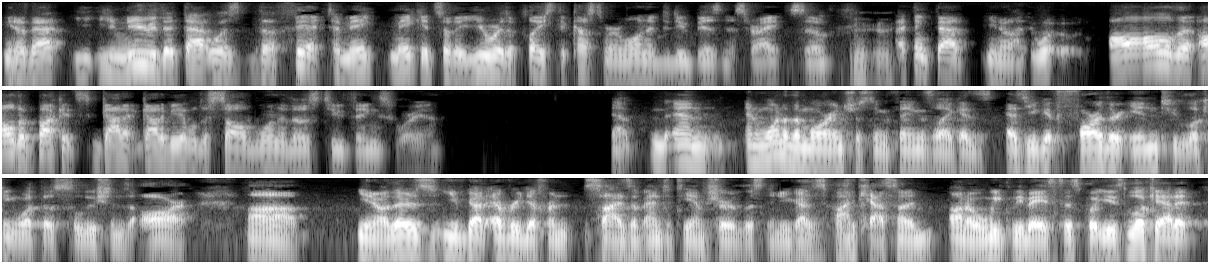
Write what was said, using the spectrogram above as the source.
you know that you knew that that was the fit to make make it so that you were the place the customer wanted to do business, right? So mm-hmm. I think that you know all the all the buckets got to got to be able to solve one of those two things for you. Yeah, and and one of the more interesting things, like as as you get farther into looking what those solutions are, uh, you know, there's you've got every different size of entity. I'm sure listening to you guys' podcasts on a, on a weekly basis, but you look at it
